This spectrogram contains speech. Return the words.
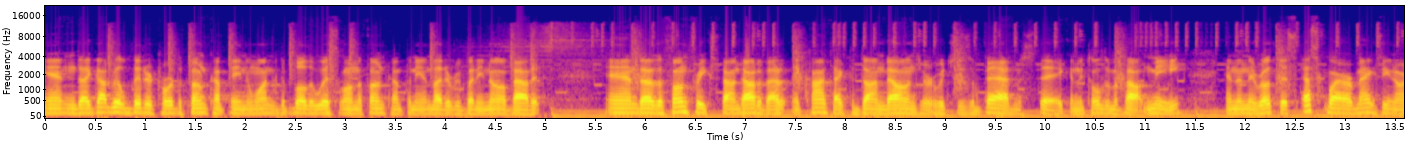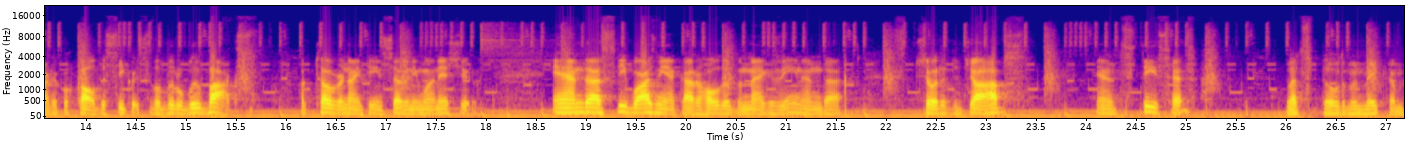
and uh, got real bitter toward the phone company and wanted to blow the whistle on the phone company and let everybody know about it. And uh, the phone freaks found out about it and they contacted Don Ballinger, which is a bad mistake, and they told him about me. And then they wrote this Esquire magazine article called The Secrets of the Little Blue Box, October 1971 issue. And uh, Steve Wozniak got a hold of the magazine and uh, showed it to Jobs. And Steve says, let's build them and make them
